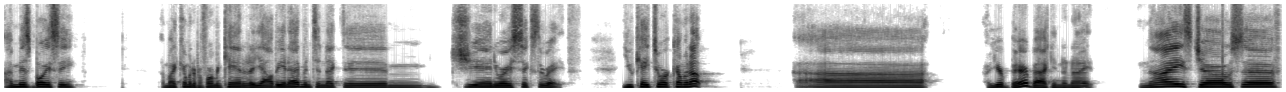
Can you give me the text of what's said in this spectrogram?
I miss Boise. Am I coming to perform in Canada? Yeah, I'll be in Edmonton next um, January 6th through 8th. UK tour coming up. Uh, you're barebacking tonight. Nice, Joseph.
